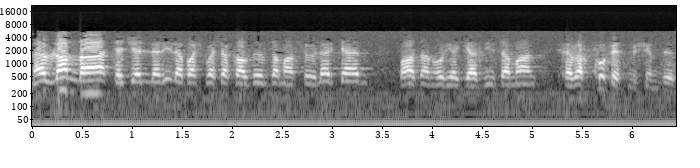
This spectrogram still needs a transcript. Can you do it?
Mevlam'la, tecellileriyle baş başa kaldığım zaman söylerken, bazen oraya geldiği zaman tevekkuf etmişimdir.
